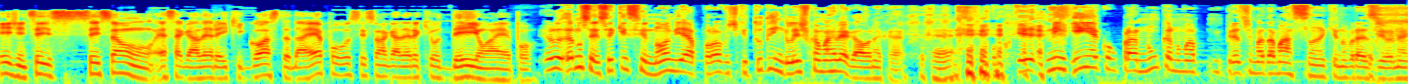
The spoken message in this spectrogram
E aí, gente, vocês- são essa galera aí que gosta da Apple ou vocês são a galera que odeiam a Apple? Eu, eu não sei, eu sei que esse nome é a prova de que tudo em inglês fica mais legal, né, cara? É. Porque ninguém ia comprar nunca numa empresa chamada maçã aqui no Brasil, né?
